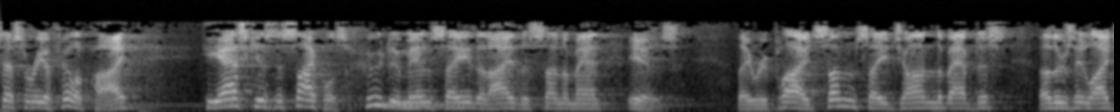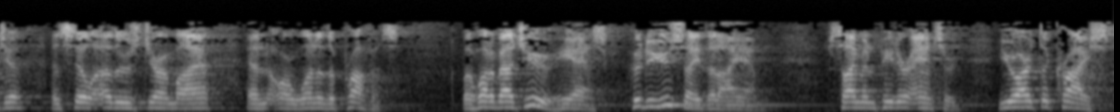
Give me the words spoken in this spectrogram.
Caesarea Philippi, he asked his disciples, Who do men say that I, the Son of Man, is? They replied, Some say John the Baptist, others Elijah, and still others Jeremiah, and or one of the prophets. But what about you? He asked. Who do you say that I am? Simon Peter answered, You art the Christ,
